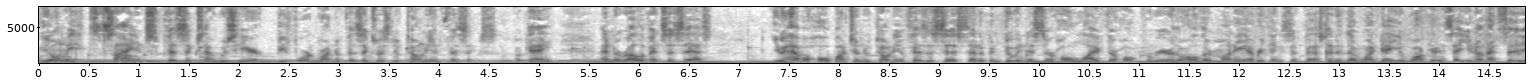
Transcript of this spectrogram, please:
the only science physics that was here before quantum physics was Newtonian physics, okay? And the relevance is this. You have a whole bunch of Newtonian physicists that have been doing this their whole life, their whole career, all their money, everything's invested, and then one day you walk in and say, you know, that's uh,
